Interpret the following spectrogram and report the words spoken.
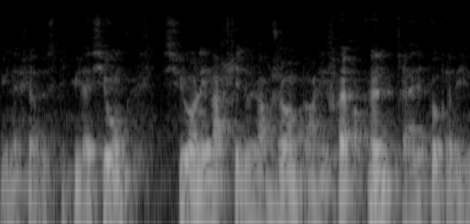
une affaire de spéculation sur les marchés de l'argent par les frères Hunt, qui à l'époque avaient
